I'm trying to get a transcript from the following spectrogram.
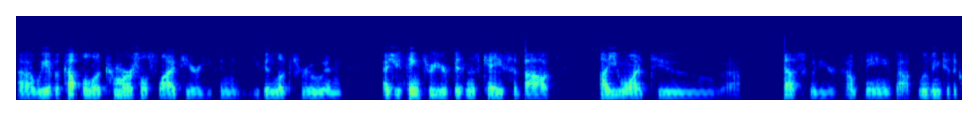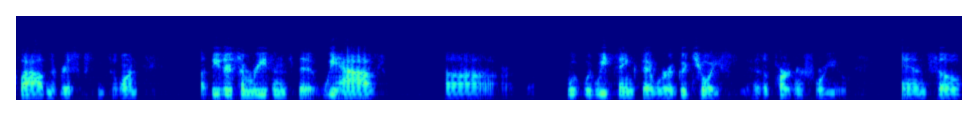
Uh, we have a couple of commercial slides here you can you can look through, and as you think through your business case about how you want to uh, discuss with your company about moving to the cloud and the risks and so on, uh, these are some reasons that we have, uh, we think that we're a good choice as a partner for you. And so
